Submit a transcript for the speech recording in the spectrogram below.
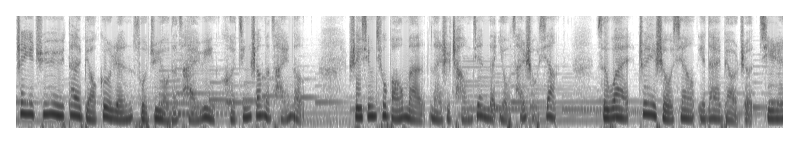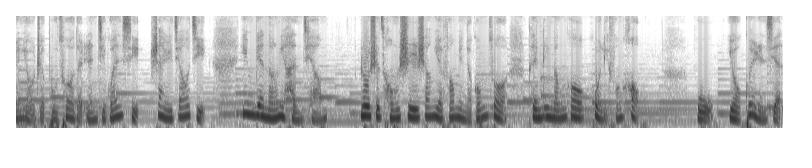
这一区域代表个人所具有的财运和经商的才能。水星丘饱满乃是常见的有财手相。此外，这一手相也代表着其人有着不错的人际关系，善于交际，应变能力很强。若是从事商业方面的工作，肯定能够获利丰厚。五有贵人线，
